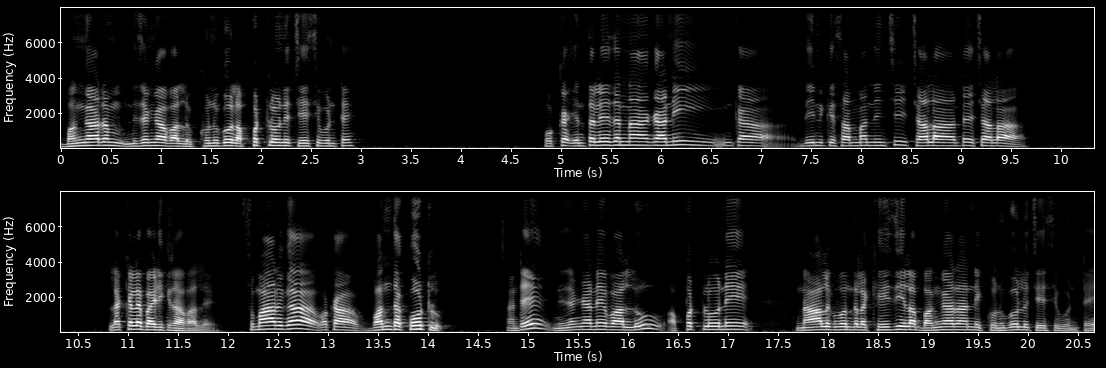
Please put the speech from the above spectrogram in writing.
బంగారం నిజంగా వాళ్ళు కొనుగోలు అప్పట్లోనే చేసి ఉంటే ఒక ఎంత లేదన్నా కానీ ఇంకా దీనికి సంబంధించి చాలా అంటే చాలా లెక్కలే బయటికి రావాలి. సుమారుగా ఒక వంద కోట్లు. అంటే నిజంగానే వాళ్ళు అప్పట్లోనే నాలుగు వందల కేజీల బంగారాన్ని కొనుగోలు చేసి ఉంటే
